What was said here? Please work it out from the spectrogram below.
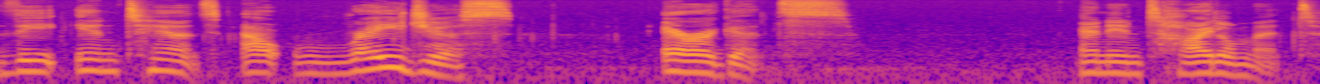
The intense, outrageous arrogance and entitlement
